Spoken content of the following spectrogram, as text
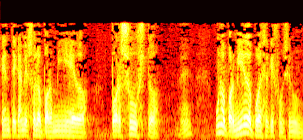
gente cambie solo por miedo, por susto. ¿eh? Uno por miedo puede ser que funcione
